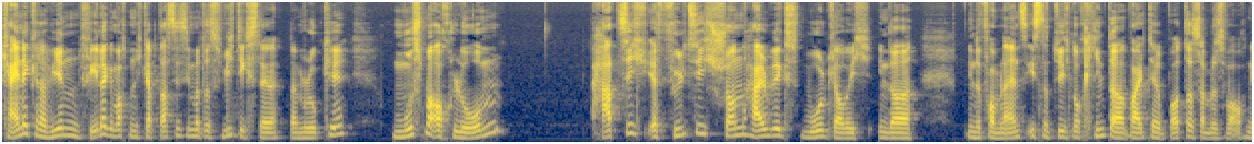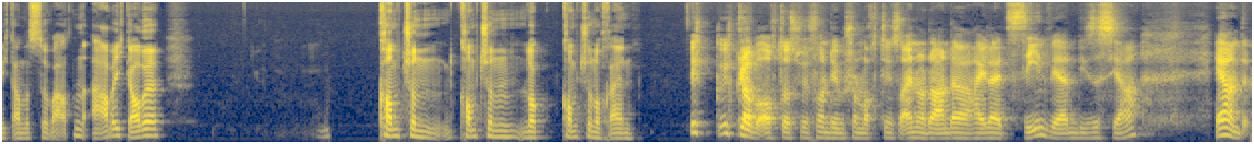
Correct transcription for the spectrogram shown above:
Keine gravierenden Fehler gemacht und ich glaube, das ist immer das Wichtigste beim Rookie. Muss man auch loben. Hat sich, er fühlt sich schon halbwegs wohl, glaube ich, in der, in der Formel 1. Ist natürlich noch hinter Walter Bottas, aber das war auch nicht anders zu erwarten. Aber ich glaube, kommt schon, kommt schon, kommt schon noch rein. Ich, ich glaube auch, dass wir von dem schon noch das ein oder andere Highlights sehen werden dieses Jahr. Ja, und äh,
